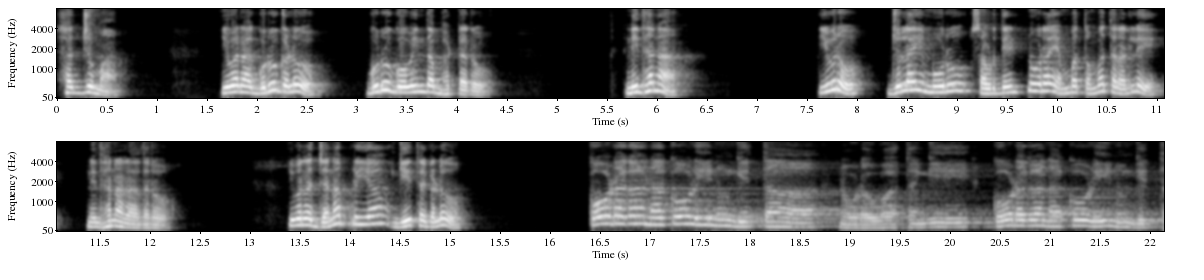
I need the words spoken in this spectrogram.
ಹಜ್ಜುಮಾ. ಇವರ ಗುರುಗಳು ಗುರು ಗೋವಿಂದ ಭಟ್ಟರು. ನಿಧನ. ಇವರು ಜುಲೈ ಮೂರು, ಸಾವಿರದ ಎಂಟುನೂರ ಎಂಬತ್ತೊಂಬತ್ತರಲ್ಲಿ ನಿಧನರಾದರು. ಇವರ ಜನಪ್ರಿಯ ಗೀತೆಗಳು, ಕೋಡಗನ ಕೋಳಿ ನುಂಗಿತ್ತ, ನೋಡವ್ವ ತಂಗಿ, ಕೋಡಗನ ಕೋಳಿ ನುಂಗಿತ್ತ.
